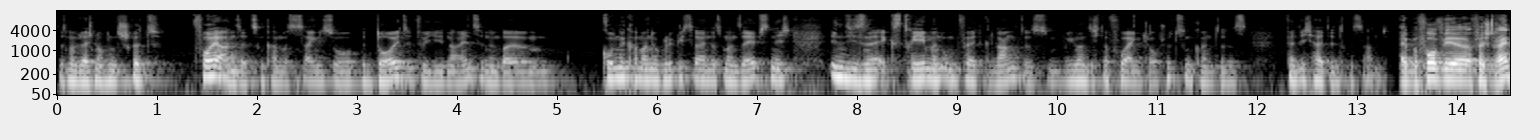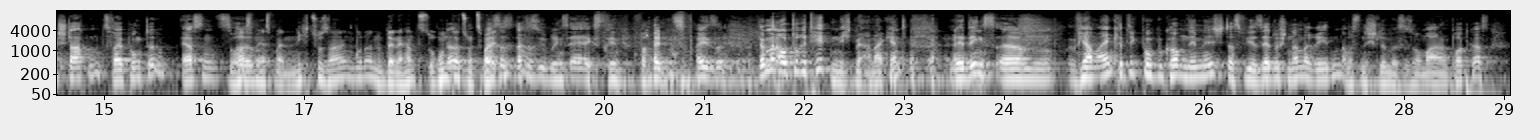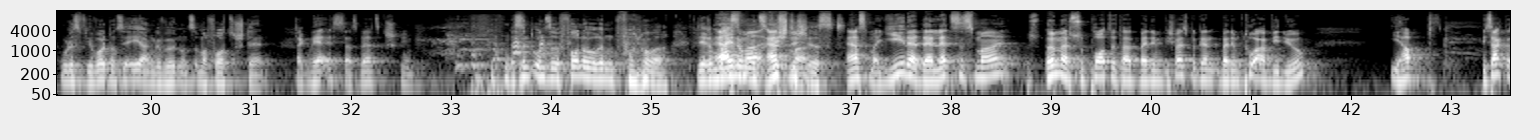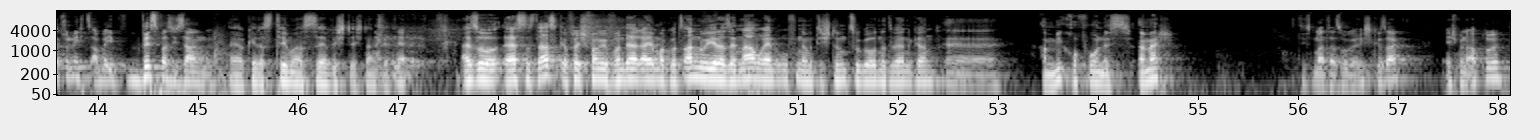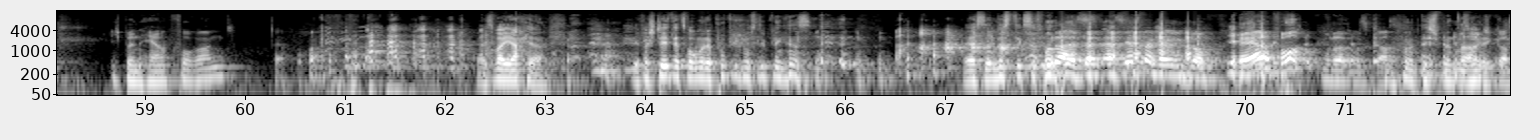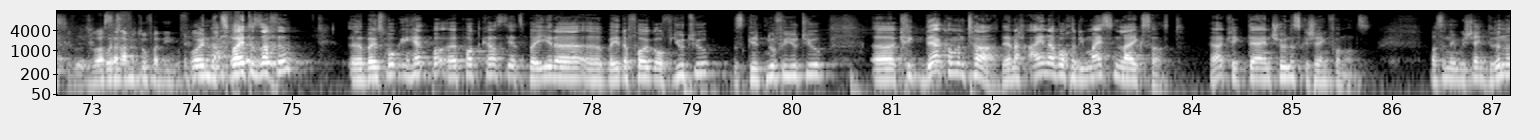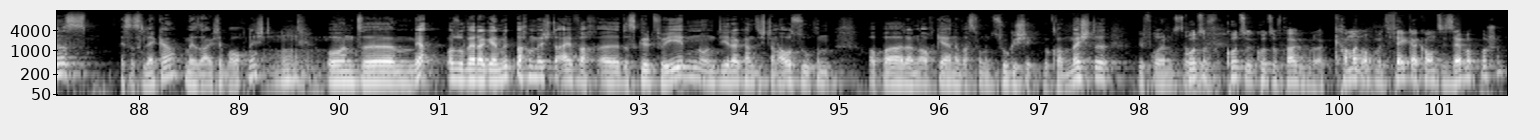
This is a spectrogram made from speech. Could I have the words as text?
dass man vielleicht noch einen Schritt vorher ansetzen kann, was es eigentlich so bedeutet für jeden Einzelnen, weil im Grunde kann man nur glücklich sein, dass man selbst nicht in diesen extremen Umfeld gelangt ist, wie man sich davor eigentlich auch schützen könnte. Das fände ich halt interessant. Ey, bevor wir vielleicht reinstarten, zwei Punkte. Erstens, Du hast ähm, mir erstmal nichts zu sagen, Bruder. Nimm deine Hand runter Das, zum das, zweiten. ist, das ist übrigens eher extreme Verhaltensweise, wenn man Autoritäten nicht mehr anerkennt. Allerdings, ähm, wir haben einen Kritikpunkt bekommen, nämlich, dass wir sehr durcheinander reden, aber es ist nicht schlimm, es ist normal im Podcast. Nur, dass wir wollten uns ja eh angewöhnen, uns immer vorzustellen. Sag, wer ist das? Wer hat's geschrieben? Das sind unsere Followerinnen und Follower, deren Meinung uns wichtig erstmal, ist. Erstmal, jeder, der letztens mal Ömer supportet hat bei dem, ich weiß, bei dem Tour-Video, ihr habt, ich sag dazu nichts, aber ihr wisst, was ich sagen will. Ja, okay, das Thema ist sehr wichtig, danke. Ja. Also, erstens das, vielleicht fangen wir von der Reihe mal kurz an, nur jeder seinen Namen reinrufen, damit die Stimmen zugeordnet werden kann. Äh, am Mikrofon ist Ömer. Diesmal hat er sogar richtig gesagt. Ich bin Abdul. Ich bin hervorragend. Ja. Es war Yahya. Ihr versteht jetzt, warum er der Publikumsliebling ist? Er ist der lustigste von Bruder, als als jetzt bei mir angekommen. Ja, fort. Bruder, du bist krass. und ich bin Bruder. Du hast dein Abitur verdient. Freunde, zweite Sache. Äh, beim Smoking Head äh, Podcast, jetzt bei jeder, äh, bei jeder Folge auf YouTube, das gilt nur für YouTube, äh, kriegt der Kommentar, der nach einer Woche die meisten Likes hat, ja, kriegt der ein schönes Geschenk von uns. Was in dem Geschenk drin ist, es ist lecker, mehr sage ich aber auch nicht. Und ähm, ja, also wer da gerne mitmachen möchte, einfach, äh, das gilt für jeden und jeder kann sich dann aussuchen, ob er dann auch gerne was von uns zugeschickt bekommen möchte. Wir freuen uns darüber. Kurze, kurze, kurze Frage, Bruder. Kann man auch mit Fake-Accounts sich selber pushen?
